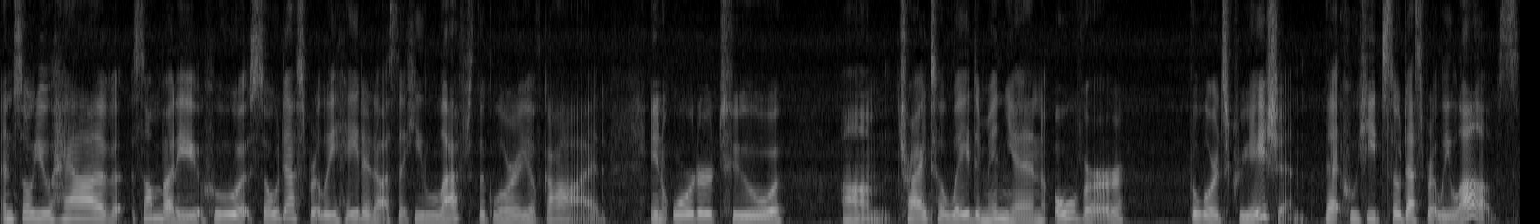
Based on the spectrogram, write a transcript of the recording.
and so you have somebody who so desperately hated us that he left the glory of God in order to um, try to lay dominion over the Lord's creation, that who he so desperately loves.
